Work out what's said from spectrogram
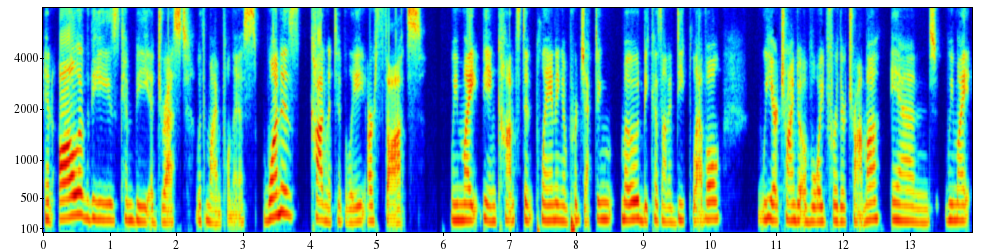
And all of these can be addressed with mindfulness. One is cognitively, our thoughts. We might be in constant planning and projecting mode because, on a deep level, we are trying to avoid further trauma. And we might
